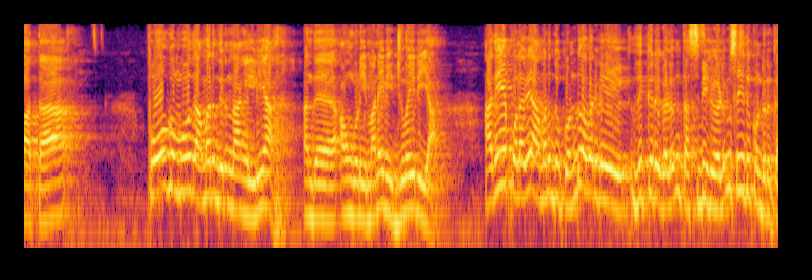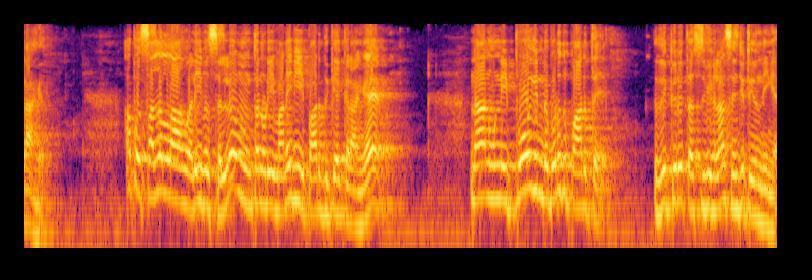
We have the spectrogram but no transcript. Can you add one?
பார்த்தா போகும்போது அமர்ந்திருந்தாங்க இல்லையா? அந்த அவங்களுடைய மனைவி ஜுவைரியா. அதே போலவே அமர்ந்து கொண்டு அவர்கள் திக்ருகளும் தஸ்பிகளும் செய்து கொண்டிருக்கிறாங்க. அப்போ சல்லல்லாஹு அலைவ செல்லும் தன்னுடைய மனைவியை பார்த்து கேட்குறாங்க நான் உன்னை போகின்ற பொழுது பார்த்தேன். திக்ரு தஸ்விகளாம் செஞ்சுட்டு இருந்தீங்க.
